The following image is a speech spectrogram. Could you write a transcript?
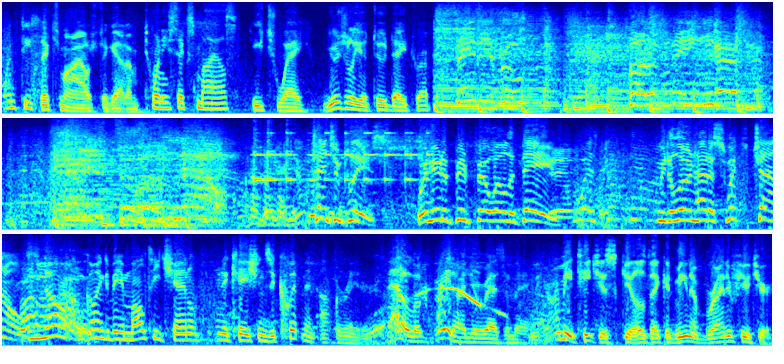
26 miles to get them. 26 miles? Each way. Usually a two-day trip. Baby Ruth, please. We're here to bid farewell to Dave, who has joined the Army to learn how to switch channels. No, I'm going to be a multi-channel communications equipment operator. That'll look great on your resume. The Army teaches skills that could mean a brighter future.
